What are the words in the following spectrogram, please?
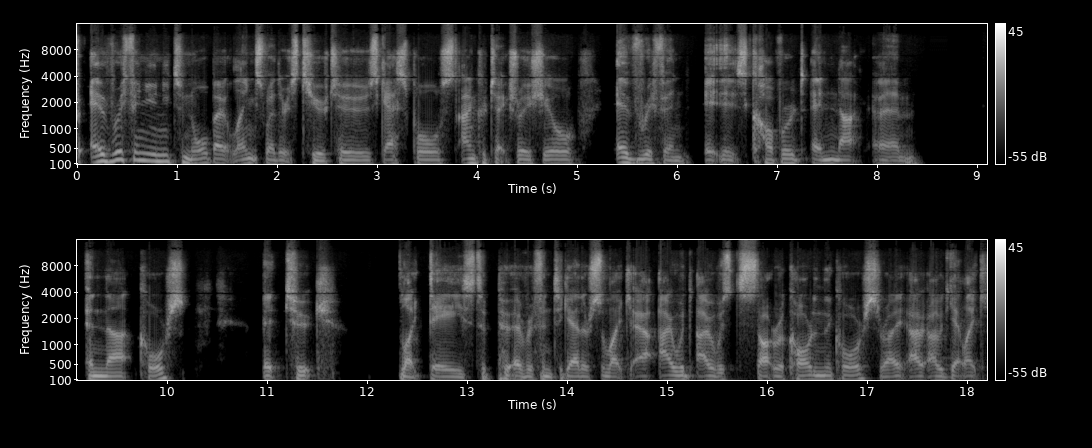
for everything you need to know about links, whether it's tier twos, guest post, anchor text ratio, everything it is covered in that um, in that course. It took like days to put everything together. So like I, I would I would start recording the course, right? I, I would get like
